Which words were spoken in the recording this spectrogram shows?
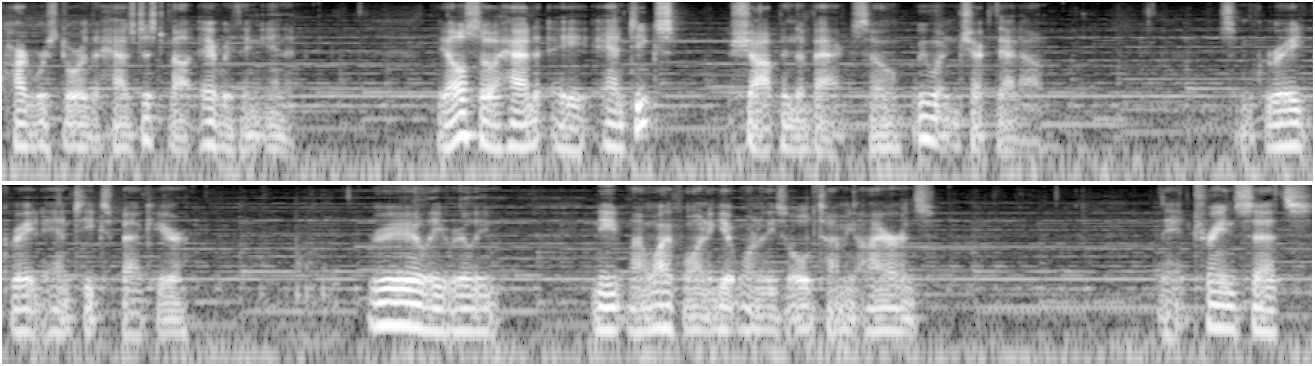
hardware store that has just about everything in it. They also had a antiques shop in the back, so we went and checked that out. Some great, great antiques back here. Really, really neat. My wife wanted to get one of these old timey irons. They had train sets,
